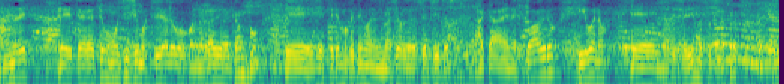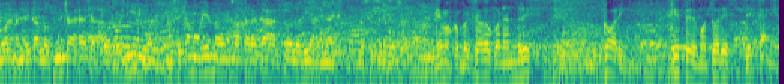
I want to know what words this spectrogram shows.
Andrés, eh, te agradecemos muchísimo este diálogo con la Radio del Campo. Eh, esperemos que tengan el mayor de los éxitos acá en Expoagro. Y bueno, eh, nos despedimos hasta la próxima. Igualmente, Carlos, muchas gracias por venir y bueno, nos estamos viendo, vamos a estar acá todos los días de la Expo. Los esperamos. Hemos conversado con Andrés Corin, jefe de motores de Scania.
